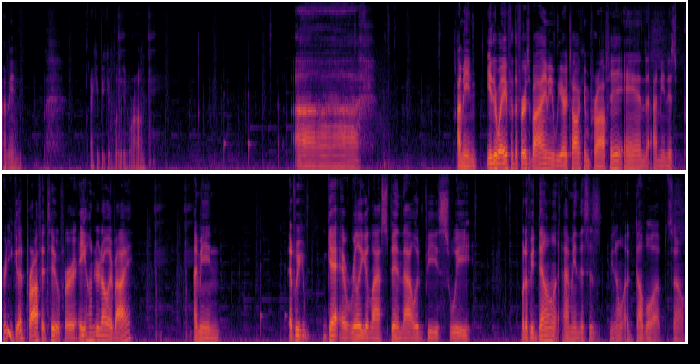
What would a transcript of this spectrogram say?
I mean... I could be completely wrong. Uh... I mean, either way, for the first buy, I mean, we are talking profit, and, I mean, it's pretty good profit, too, for $800 buy. I mean, if we get a really good last spin, that would be sweet. But if we don't, I mean, this is, you know, a double up. So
